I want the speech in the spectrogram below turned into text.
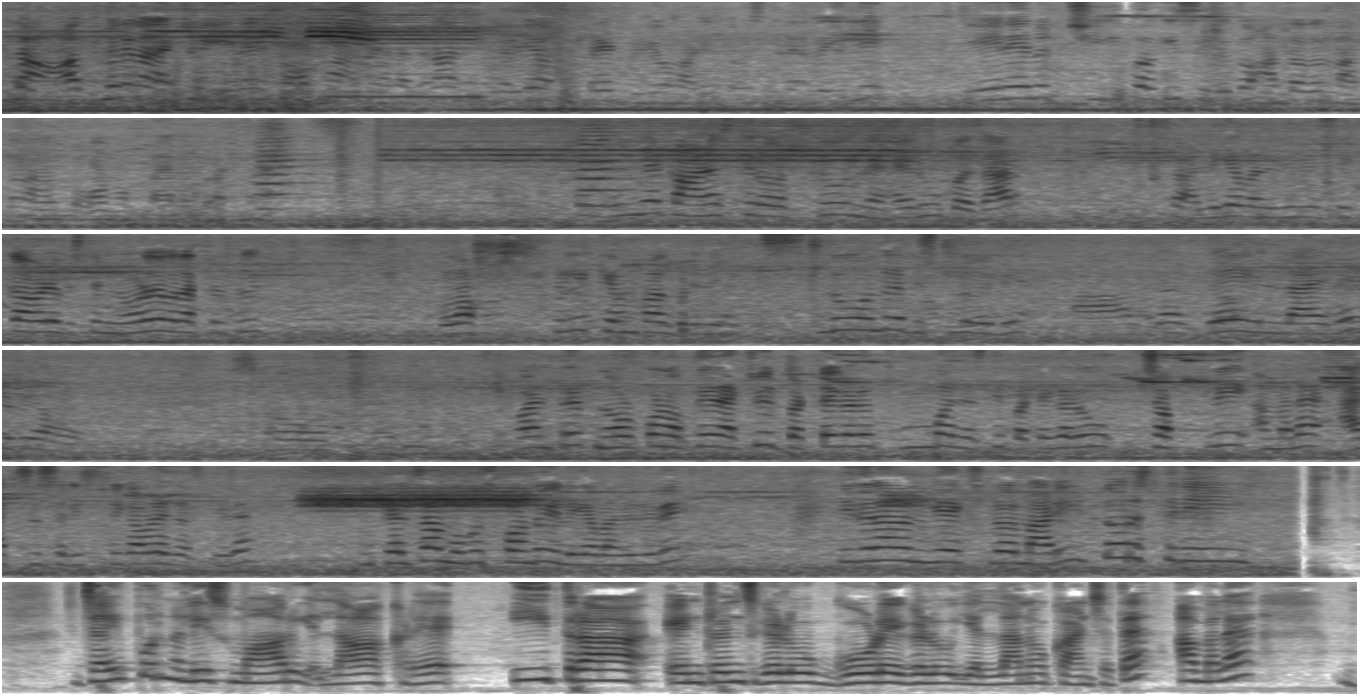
ಎಲ್ಲ ಆದಮೇಲೆ ನಾನು ಆ್ಯಕ್ಚುಲಿ ಏನೇನು ಶಾಪ್ ಮಾಡಿದೆ ಅನ್ನೋದನ್ನ ನಿಮಗೆ ಒಂದು ಸಪ್ರೇಟ್ ವಿಡಿಯೋ ಮಾಡಿ ತೋರಿಸ್ತೀನಿ ಅಂದರೆ ಇಲ್ಲಿ ಏನೇನು ಚೀಪಾಗಿ ಸಿಗುತ್ತೋ ಅಂಥದ್ದನ್ನು ಮಾತ್ರ ನಾನು ತೊಗೊಂಡು ಹೋಗ್ತಾ ಇರೋದು. ಹಿಂದೆ ಕಾಣಿಸ್ತಿರೋ ಅಷ್ಟು ನೆಹರು ಬಜಾರ್. ಸೊ ಅಲ್ಲಿಗೆ ಬಂದಿದ್ದೀವಿ ಸಿಕ್ಕಾಬಡೆ ಬಿಸಿಲು. ನೋಡಿದ್ರೆ ಗೊತ್ತಾಗ್ತದೆ ಬ್ಲಶ್ ಫುಲ್ ಕೆಂಪಾಗ್ಬಿಟ್ಟಿದ್ದೀನಿ. ಬಿಸಿಲು ಅಂದರೆ ಬಿಸಿಲು ಇಲ್ಲಿ. ಆಗದೇ ಇಲ್ಲ ಇಲ್ಲಿ ಸೊ ಒಂದು ಟ್ರಿಪ್ ನೋಡ್ಕೊಂಡು ಹೋಗ್ತೀನಿ. ಆ್ಯಕ್ಚುಲಿ ಬಟ್ಟೆಗಳು ತುಂಬ ಜಾಸ್ತಿ. ಬಟ್ಟೆಗಳು ಚಪ್ಪಲಿ ಆಮೇಲೆ ಆಕ್ಸೆಸರೀಸ್ ಸಿಗಾವಳೆ ಜಾಸ್ತಿ ಇದೆ. ಕೆಲಸ ಮುಗಿಸ್ಕೊಂಡು ಇಲ್ಲಿಗೆ ಬಂದಿದ್ದೀವಿ. ಇದನ್ನು ನನಗೆ ಎಕ್ಸ್ಪ್ಲೋರ್ ಮಾಡಿ ತೋರಿಸ್ತೀನಿ. ಜೈಪುರ್ನಲ್ಲಿ ಸುಮಾರು ಎಲ್ಲ ಕಡೆ ಈ ಥರ ಎಂಟ್ರೆನ್ಸ್ಗಳು, ಗೋಡೆಗಳು ಎಲ್ಲನೂ ಕಾಣಿಸುತ್ತೆ. ಆಮೇಲೆ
